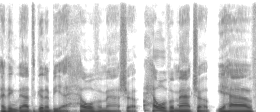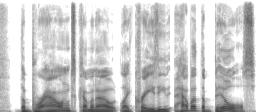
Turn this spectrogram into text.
I think that's going to be a hell of a matchup. Hell of a matchup. You have the Browns coming out like crazy. How about the Bills?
